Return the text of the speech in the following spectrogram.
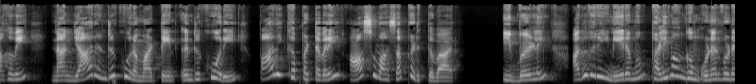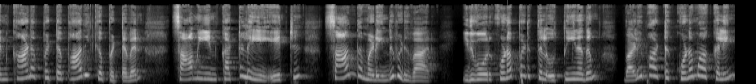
ஆகவே நான் யார் என்று கூற மாட்டேன் என்று கூறி பாதிக்கப்பட்டவரை ஆசுவாசப்படுத்துவார். இவ்வேளை அதுவரை நேரமும் பழிவாங்கும் உணர்வுடன் காணப்பட்ட பாதிக்கப்பட்டவர் சாமியின் கட்டளையை ஏற்று சாந்தமடைந்து விடுவார். இது ஒரு குணப்படுத்தல் ஒத்தினதும் வழிபாட்டு குணமாக்கலின்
